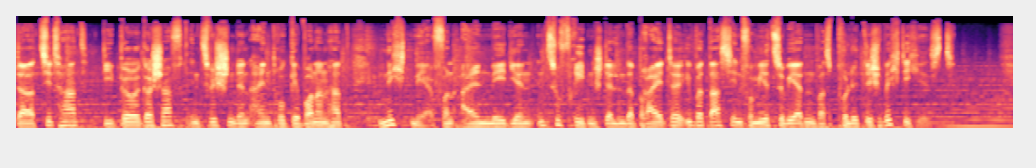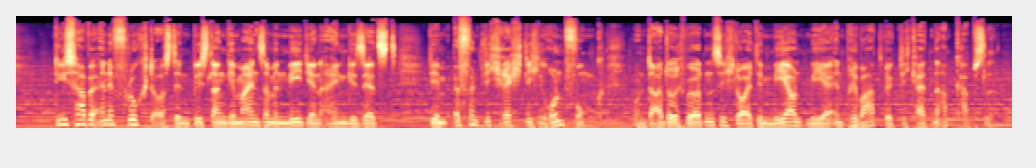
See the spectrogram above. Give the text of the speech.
da, Zitat, die Bürgerschaft inzwischen den Eindruck gewonnen hat, nicht mehr von allen Medien in zufriedenstellender Breite über das informiert zu werden, was politisch wichtig ist. Dies habe eine Flucht aus den bislang gemeinsamen Medien eingesetzt, dem öffentlich-rechtlichen Rundfunk, und dadurch würden sich Leute mehr und mehr in Privatwirklichkeiten abkapseln.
